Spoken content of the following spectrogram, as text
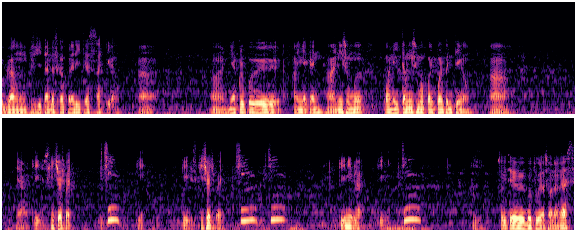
pegang pencuci tandas ke apa nanti kita rasa sakit tau. Ha. Ha, ni aku lupa ingatkan. Ha, ni semua warna hitam ni semua poin-poin penting tau. Ha. Ya, okey, screenshot cepat. Kecing. Okey. Okey, screenshot cepat. Kecing, kecing. Okey, ni pula. Okey, kecing. Okey. So kita go to lah soalan last.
